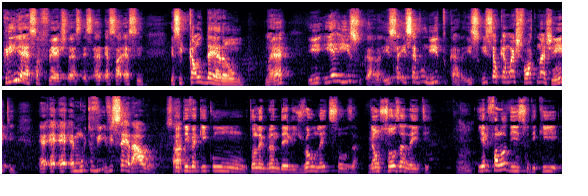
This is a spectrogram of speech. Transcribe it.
cria essa festa, essa, essa, esse, esse caldeirão, né? E, e é isso, cara. Isso, é- isso é bonito, cara. Isso, isso é o que é mais forte na gente. É, é- é muito vi- visceral, sabe? Eu tive aqui com, tô lembrando dele, João Leite Souza. Hum. João Souza Leite. E ele falou disso, de que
